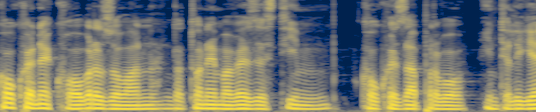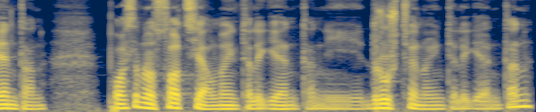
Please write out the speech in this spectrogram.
koliko je neko obrazovan, da to nema veze s tim koliko je zapravo inteligentan, posebno socijalno inteligentan i društveno inteligentan,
